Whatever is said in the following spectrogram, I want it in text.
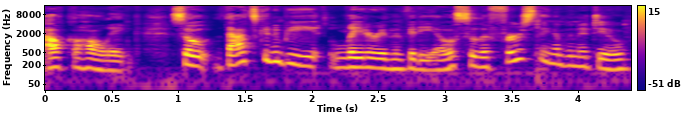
alcohol ink. So that's going to be later in the video. So the first thing I'm going to do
